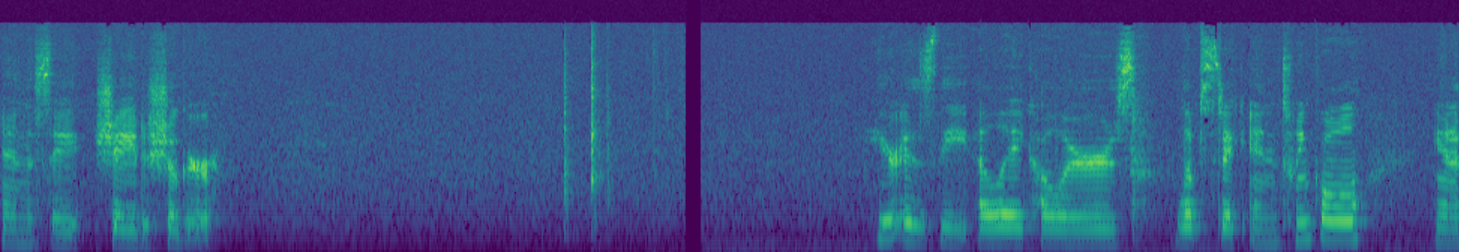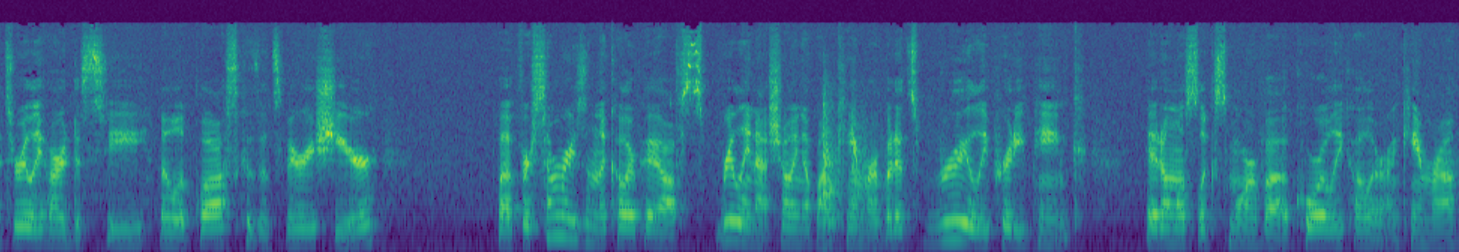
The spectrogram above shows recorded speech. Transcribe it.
in the shade Sugar. Here is the LA Colors lipstick in Twinkle, and it's really hard to see the lip gloss because it's very sheer. But for some reason the color payoff's really not showing up on camera, but it's really pretty pink. It almost looks more of a corally color on camera.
